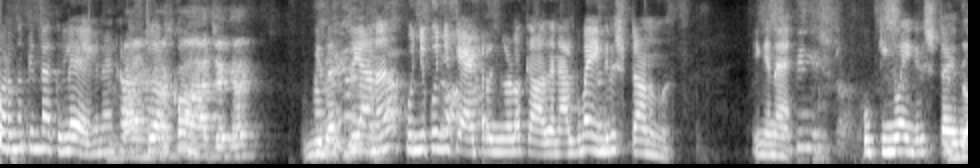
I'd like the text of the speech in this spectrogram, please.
പറഞ്ഞൊക്കെ ഉണ്ടാക്കില്ലേ? ഇങ്ങനെ ക്രാഫ്റ്റ് വർക്ക് വിദഗ്ധയാണ് കുഞ്ഞു കുഞ്ഞു കാറ്ററിങ്ങുകളൊക്കെ അതിനാൾക്ക് ഭയങ്കര ഇഷ്ടമാണെന്ന് ഇങ്ങനെ കുക്കിംഗ് ഭയങ്കര ഇഷ്ടമായിരുന്നു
